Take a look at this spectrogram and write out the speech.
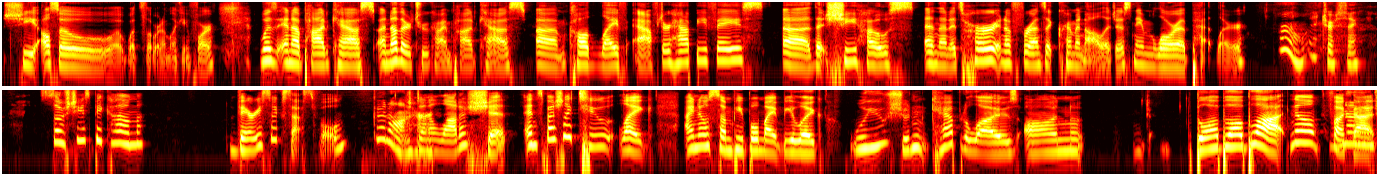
she also what's the word I'm looking for was in a podcast another true crime podcast um called Life After Happy Face uh that she hosts and then it's her and a forensic criminologist named Laura Pettler. Oh, interesting. So she's become very successful Good on her. She's her. done a lot of shit. And especially too, like, I know some people might be like, well, you shouldn't capitalize on blah blah blah. No, fuck No, that.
